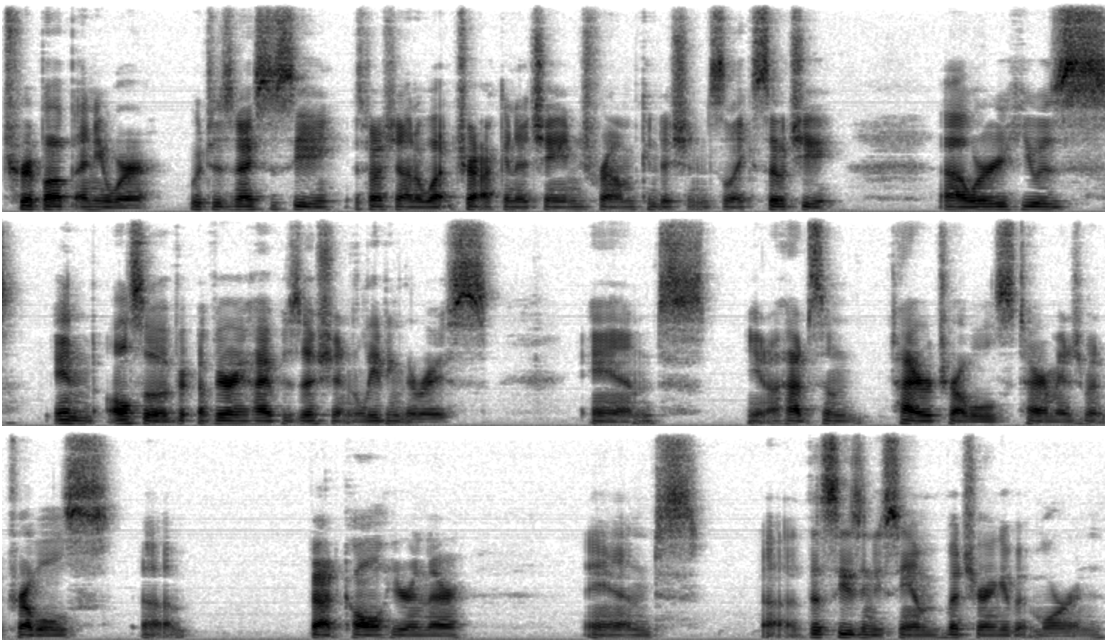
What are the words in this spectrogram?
trip up anywhere, which is nice to see, especially on a wet track and a change from conditions like Sochi, uh, where he was in also a, a, very high position leading the race, and you know had some tire troubles, tire management troubles, uh, bad call here and there, and uh, this season you see him maturing a bit more and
